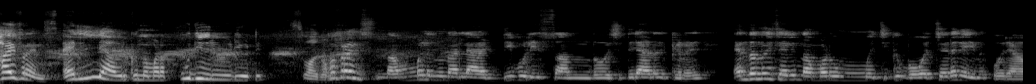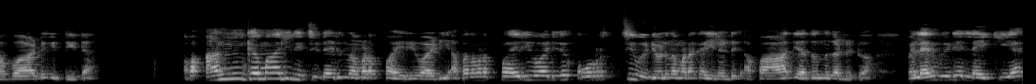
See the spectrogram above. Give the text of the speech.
ഹായ് ഫ്രണ്ട്സ് എല്ലാവർക്കും നമ്മുടെ പുതിയൊരു വീഡിയോ സ്വാഗതം. അപ്പൊ ഫ്രണ്ട്സ് നമ്മൾ ഇന്ന് നല്ല അടിപൊളി സന്തോഷത്തിലാണ് നിൽക്കുന്നത് എന്തെന്ന് വെച്ചാൽ നമ്മുടെ ഉമ്മച്ചിക്ക് ബോച്ചയുടെ കയ്യിൽ നിന്ന് ഒരു അവാർഡ് കിട്ടിയിട്ടാ. അപ്പൊ അങ്കമാലി വെച്ചിട്ടായിരുന്നു നമ്മുടെ പരിപാടി. അപ്പൊ നമ്മുടെ പരിപാടിയുടെ കുറച്ച് വീഡിയോകൾ നമ്മുടെ കയ്യിലുണ്ട്. അപ്പൊ ആദ്യം അതൊന്ന് കണ്ടിട്ടുക അപ്പൊ എല്ലാവരും വീഡിയോ ലൈക്ക് ചെയ്യുക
